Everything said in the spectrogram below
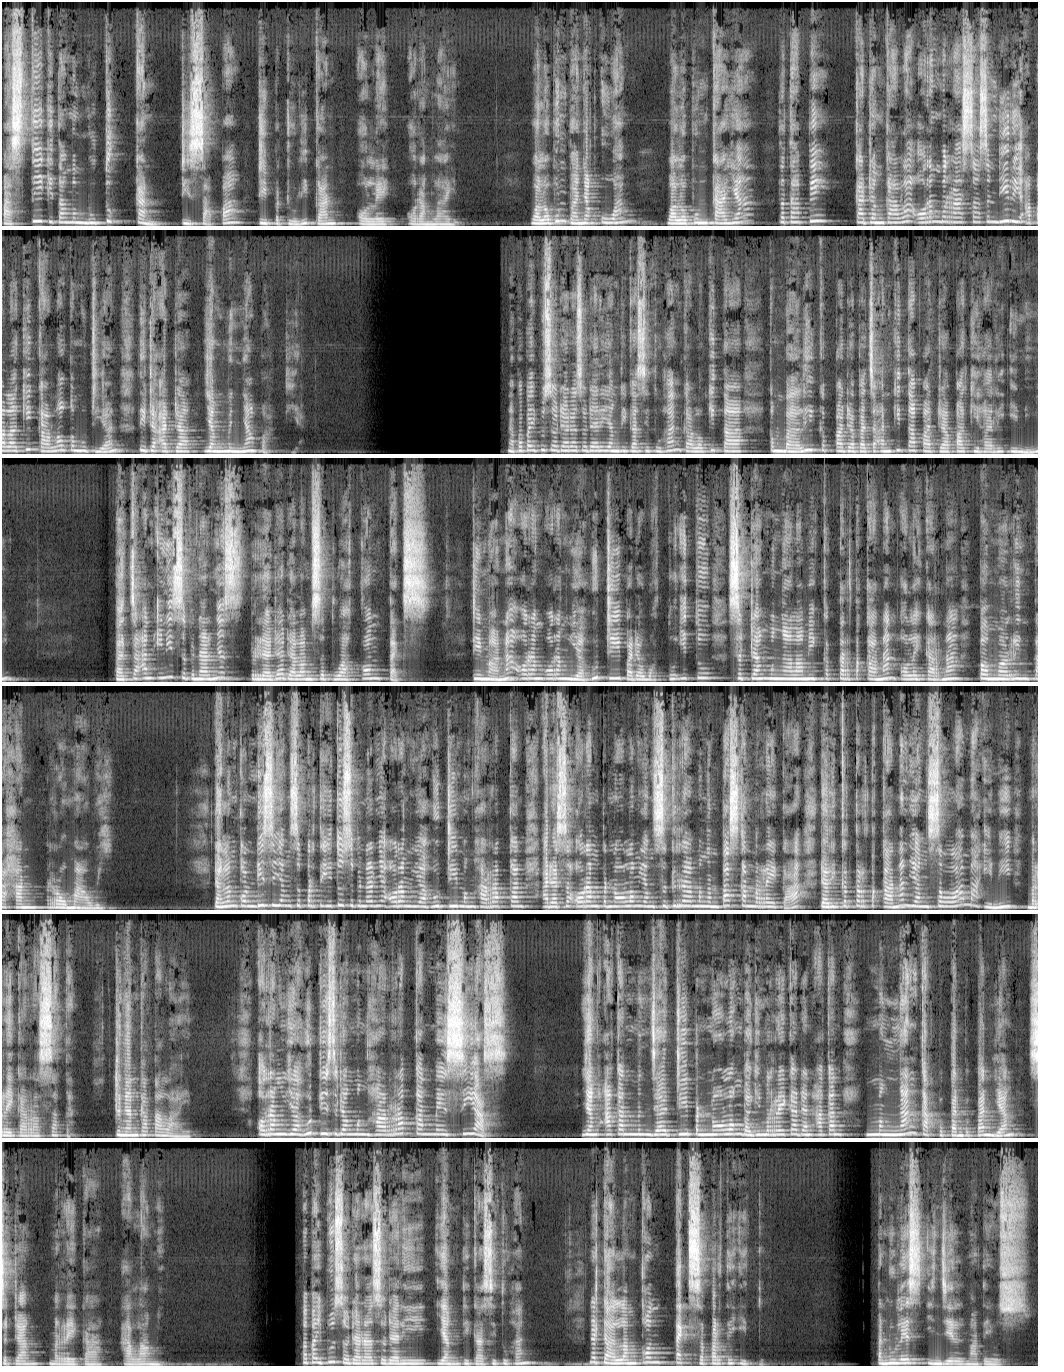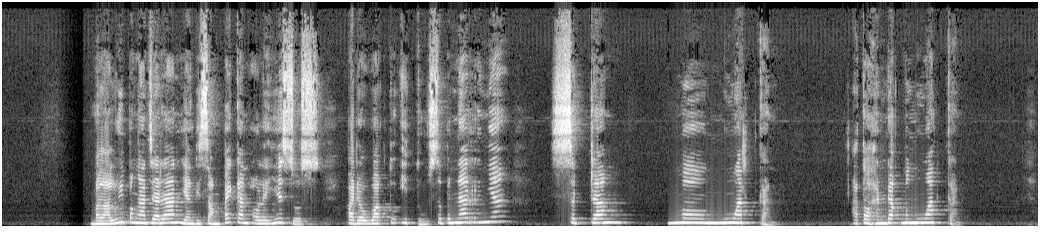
pasti kita membutuhkan disapa, dipedulikan oleh orang lain. Walaupun banyak uang, walaupun kaya, tetapi kadangkala orang merasa sendiri apalagi kalau kemudian tidak ada yang menyapa. Nah, Bapak Ibu Saudara-saudari yang dikasih Tuhan, kalau kita kembali kepada bacaan kita pada pagi hari ini, bacaan ini sebenarnya berada dalam sebuah konteks di mana orang-orang Yahudi pada waktu itu sedang mengalami ketertekanan oleh karena pemerintahan Romawi. Dalam kondisi yang seperti itu sebenarnya orang Yahudi mengharapkan ada seorang penolong yang segera mengentaskan mereka dari ketertekanan yang selama ini mereka rasakan. Dengan kata lain, orang Yahudi sedang mengharapkan Mesias yang akan menjadi penolong bagi mereka dan akan mengangkat beban-beban yang sedang mereka alami. Bapak Ibu saudara-saudari yang dikasih Tuhan, nah dalam konteks seperti itu, penulis Injil Matius melalui pengajaran yang disampaikan oleh Yesus pada waktu itu sebenarnya sedang menguatkan atau hendak menguatkan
